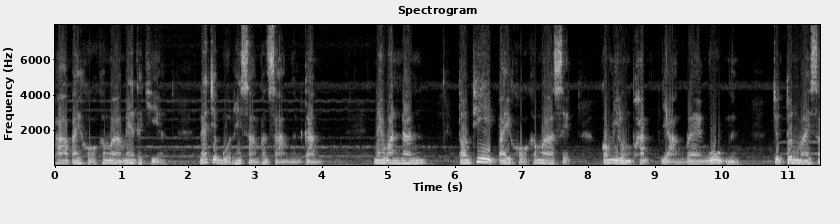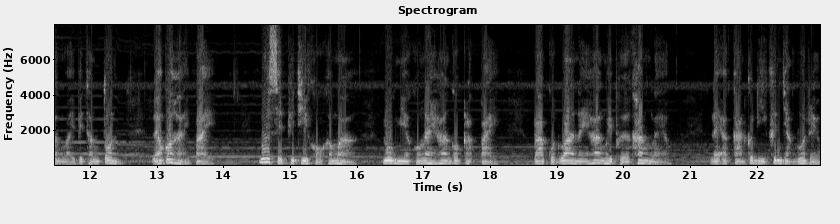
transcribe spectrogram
พาไปขอขมาแม่ตะเคียน และจะบวชให้สามพรรษาเหมือนกัน ในวันนั้น ตอนที่ไปขอขมาเสร็จ ก็มีลมพัดอย่างแรงวูบหนึ่ง จนต้นไม้สั่นไหวไปทั้งต้น แล้วก็หายไป เมื่อเสร็จพิธีขอขมา ลูกเมียของนายห้างก็กลับไป ปรากฏว่านายห้างไม่เพ้อคลั่งแล้ว และอาการก็ดีขึ้นอย่างรวดเร็ว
